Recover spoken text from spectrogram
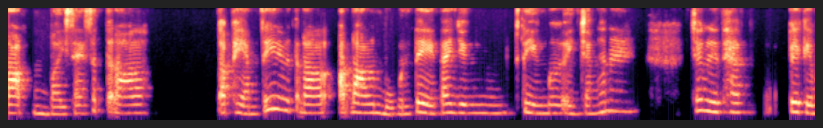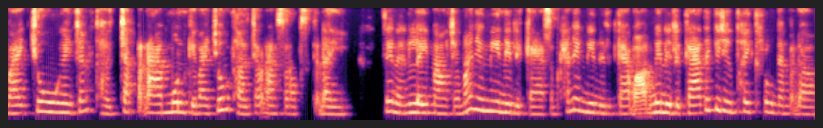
ដល់8:40ទៅដល់15នាទីទៅដល់អត់ដល់9ទេតែយើងផ្ទៀងមើលអីចឹងណាអញ្ចឹងនិយាយថាពេលគេវាយជួងអីចឹងត្រូវចាប់ផ្ដើមមុនគេវាយជួងត្រូវចាប់ដើមសរុបសេចក្តី ចឹងណាលេងមកចឹងមកយើងមាននាឡិកាសំខាន់យើងមាននាឡិកាបើអត់មាននាឡិកាទេគឺយើងភ័យខ្លួនតែម្ដង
